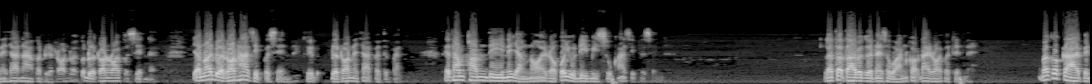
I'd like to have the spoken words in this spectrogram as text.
ในชาติหน้าก็เดือดร้อนด้วยก็เดือดร้อนร้อยเปอร์เซ็นต์เลยอย่างน้อยเดือดร้อนห้าสิบเปอร์เซ็นต์คือเดือดร้อนในชาติปัจจุบัน แต่ทำความดีในอย่างน้อย เราก็อยู่ดีมีสุขห้าสิบเปอร์เซ็นต์แล้วถ้าตายไปเกิดในสวรรค์ก็ได้ร้อยเปอร์เซ็นต์เลยมันก็กลายเป็น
